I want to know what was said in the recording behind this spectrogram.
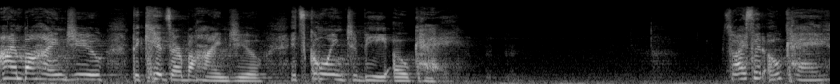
I'm behind you, the kids are behind you. It's going to be okay. So I said, Okay.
